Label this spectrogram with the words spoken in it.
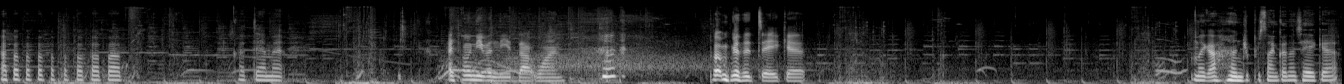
Up, up, up, up, up, up, up, up, up. God damn it. I don't even need that one. but I'm gonna take it. I'm like 100% gonna take it.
